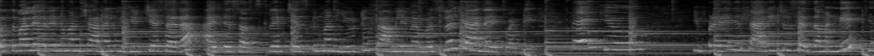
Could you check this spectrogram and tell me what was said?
కొత్త వాళ్ళు ఎవరైనా మన ఛానల్ విజిట్ చేశారా అయితే సబ్స్క్రైబ్ చేసుకుని మన యూట్యూబ్ ఫ్యామిలీ మెంబర్స్లో జాయిన్ అయిపోండి. థ్యాంక్ యూ ఇప్పుడైతే శారీ చూసేద్దామండి. ఈ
